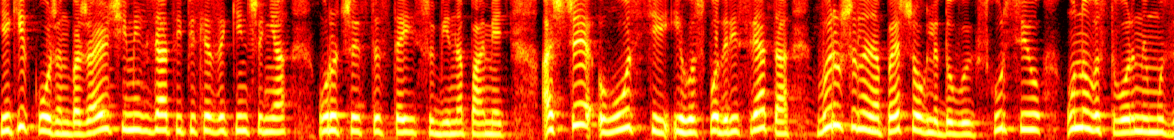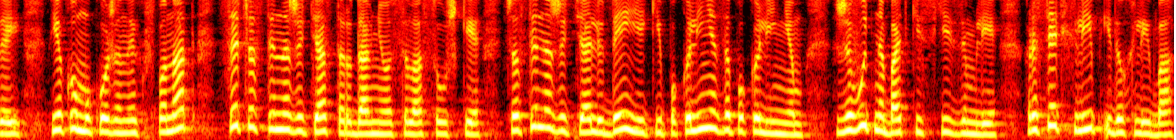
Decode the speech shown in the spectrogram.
які кожен бажаючий міг взяти після закінчення урочистостей собі на пам'ять. А ще гості і господарі свята вирушили на першу оглядову екскурсію у новостворений музей, в якому кожен експонат це частина життя стародавнього села Сушки, частина життя людей, які покоління за поколінням живуть на батьківській землі, ростять хліб і до хліба,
